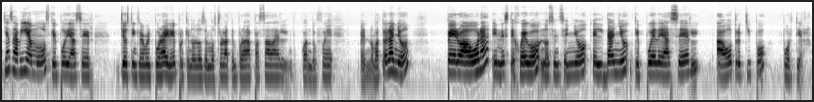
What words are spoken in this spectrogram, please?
Ya sabíamos que podía ser Justin Herbert por aire, porque nos los demostró la temporada pasada cuando fue el novato del año. Pero ahora en este juego nos enseñó el daño que puede hacer a otro equipo por tierra.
